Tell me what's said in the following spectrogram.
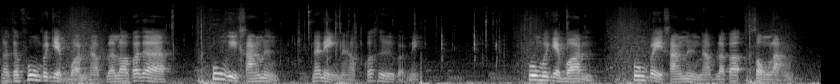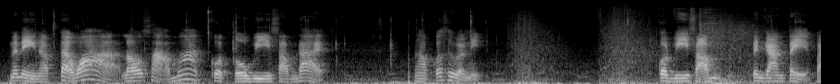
เราจะพุ่งไปเก็บบอลนะครับ แล้วเราก็จะพุ่งอีกครั้งหนึ่งนั่นเองนะครับ ก็คือแบบนี้ พุ่งไปเก็บบอลพุ่งไปอีกครั้งหนึ่งนะครับ แล้วก็ส่งหลังนั่นเองนะครับ แต่ว่าเราสามารถกดตัว V ซ้ำได้นะครับ ก็คือแบบนี้ กด V ซ้ำเป็นการเตะไป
